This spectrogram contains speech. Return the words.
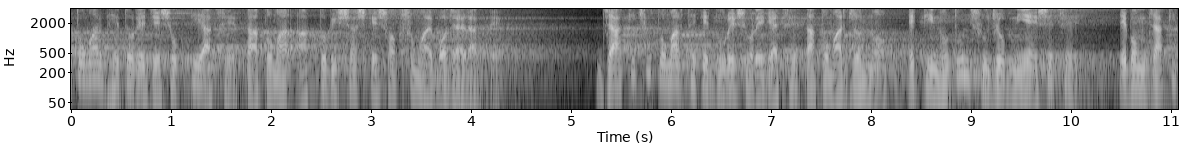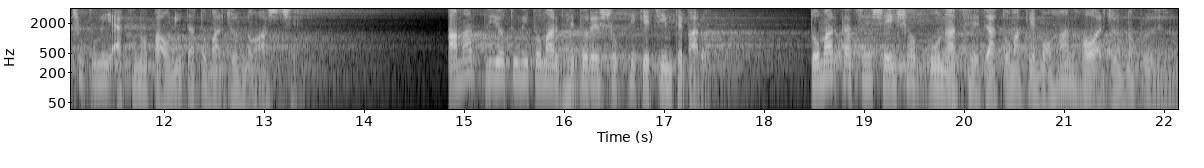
তোমার ভেতরে যে শক্তি আছে তা তোমার আত্মবিশ্বাসকে সবসময় বজায় রাখবে। যা কিছু তোমার থেকে দূরে সরে গেছে তা তোমার জন্য একটি নতুন সুযোগ নিয়ে এসেছে এবং যা কিছু তুমি এখনও পাওনি তা তোমার জন্য আসছে। আমার প্রিয়, তুমি তোমার ভেতরের শক্তিকে চিনতে পারো। তোমার কাছে সেই সব গুণ আছে যা তোমাকে মহান হওয়ার জন্য প্রয়োজন।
